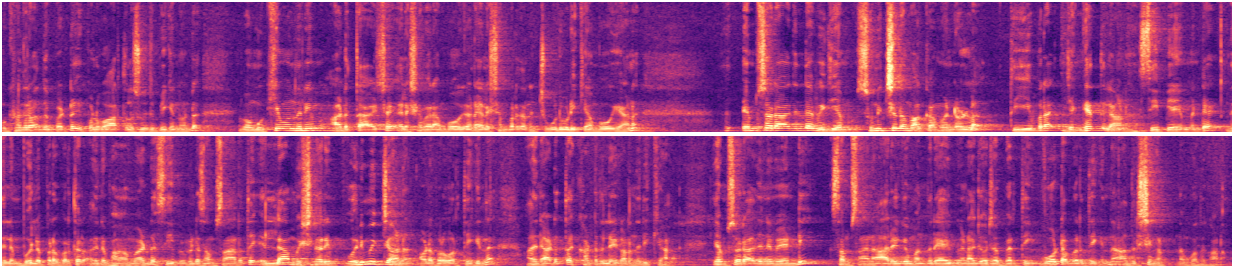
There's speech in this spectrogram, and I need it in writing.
മുഖ്യമന്ത്രി ബന്ധപ്പെട്ട് ഇപ്പോൾ വാർത്തകൾ സൂചിപ്പിക്കുന്നുണ്ട്. അപ്പോൾ മുഖ്യമന്ത്രിയും അടുത്ത ആഴ്ച ഇലക്ഷൻ വരാൻ പോവുകയാണ്. ഇലക്ഷൻ പ്രചാരണം ചൂടുപിടിക്കാൻ പോവുകയാണ്. എം സ്വരാജിന്റെ വിജയം സുനിശ്ചിതമാക്കാൻ വേണ്ടിയുള്ള തീവ്ര യജ്ഞത്തിലാണ് സി പി എമ്മിന്റെ നിലമ്പൂരിലെ പ്രവർത്തകർ. അതിന്റെ ഭാഗമായിട്ട് സി പി എമ്മിന്റെ സംസ്ഥാനത്തെ എല്ലാ മിഷനറിയും ഒരുമിച്ചാണ് അവിടെ പ്രവർത്തിക്കുന്നത്. അതിന്റെ അടുത്ത ഘട്ടത്തിലേക്ക് കടന്നിരിക്കുകയാണ്. എം സ്വരാജിന് വേണ്ടി സംസ്ഥാന ആരോഗ്യമന്ത്രിയായി വീണ ജോർജ് അഭ്യർത്ഥി വോട്ട് അഭ്യർത്ഥിക്കുന്ന ആ ദൃശ്യങ്ങൾ നമുക്കൊന്ന് കാണാം.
